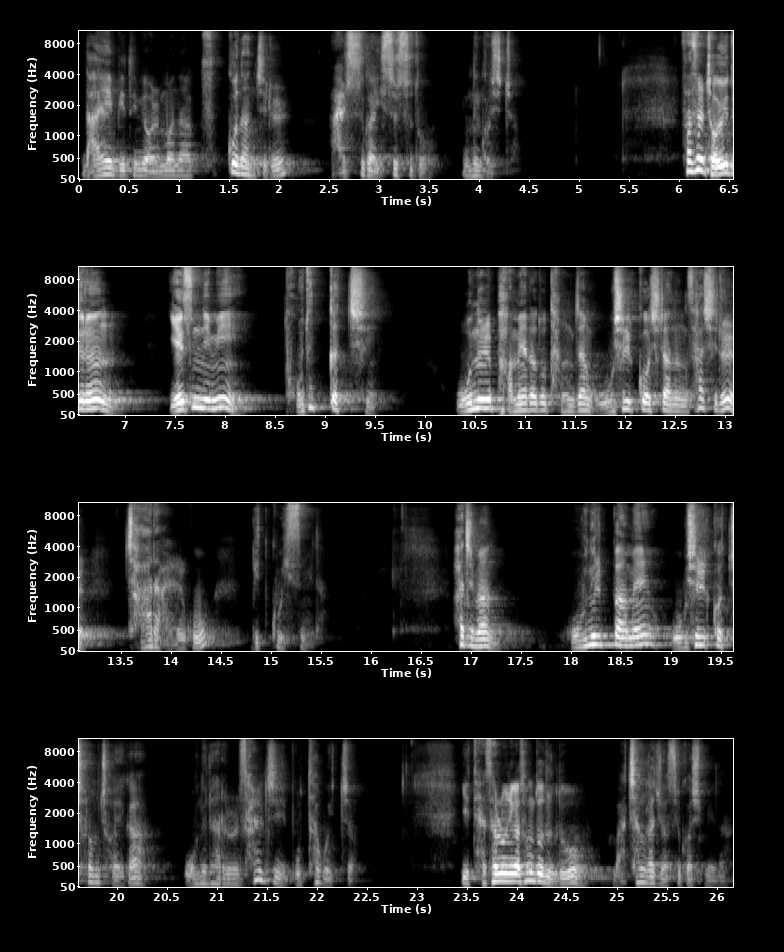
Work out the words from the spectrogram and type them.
나의 믿음이 얼마나 굳건한지를 알 수가 있을 수도 있는 것이죠. 사실 저희들은 예수님이 도둑같이 오늘 밤에라도 당장 오실 것이라는 사실을 잘 알고 믿고 있습니다. 하지만 오늘 밤에 오실 것처럼 저희가 오늘 하루를 살지 못하고 있죠. 이 데살로니가 성도들도 마찬가지였을 것입니다.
